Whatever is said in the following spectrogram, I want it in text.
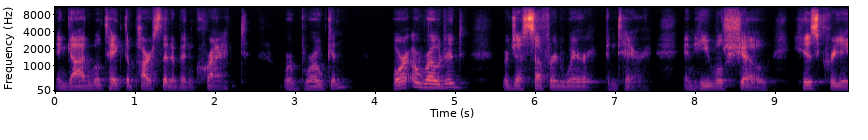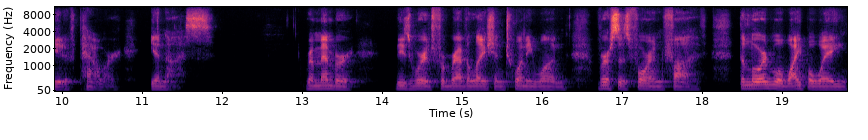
And God will take the parts that have been cracked or broken or eroded or just suffered wear and tear, and He will show His creative power in us. Remember, these words from Revelation 21, verses 4 and 5. The Lord will wipe away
